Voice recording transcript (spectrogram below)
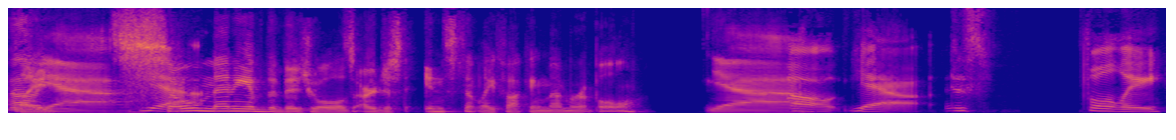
oh Like yeah. so Yeah. many of the visuals are just instantly fucking memorable. Yeah. oh yeah, just fully.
